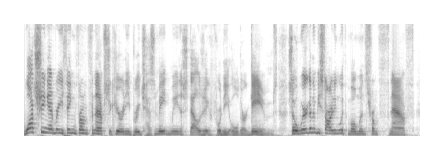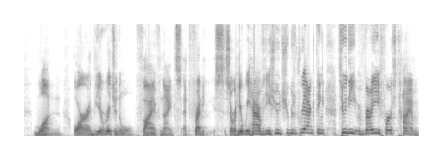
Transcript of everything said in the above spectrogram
Watching everything from FNAF Security Breach has made me nostalgic for the older games, so we're going to be starting with moments from FNAF 1, or the original Five Nights at Freddy's. So here we have these YouTubers reacting to the very first time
